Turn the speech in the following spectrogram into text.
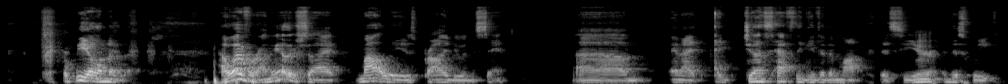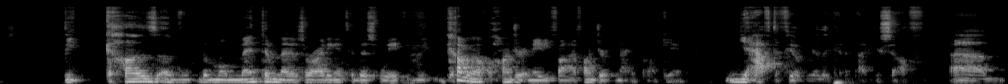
we all know that. However, on the other side, Motley is probably doing the same. Um, and I, I just have to give it a Motley this year, mm. this week, because of the momentum that is riding into this week. Coming off 185, 190 point game, you have to feel really good about yourself. Um,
